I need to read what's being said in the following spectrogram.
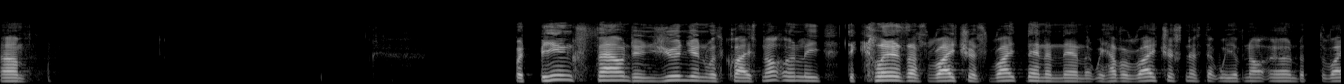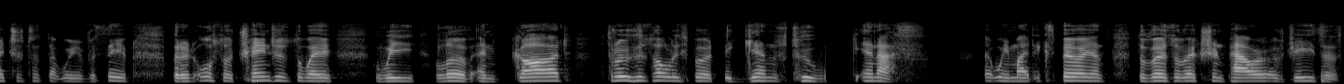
Um, But being found in union with Christ not only declares us righteous right then and then, that we have a righteousness that we have not earned, but the righteousness that we have received, but it also changes the way we live. And God, through His Holy Spirit, begins to work in us that we might experience the resurrection power of Jesus.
